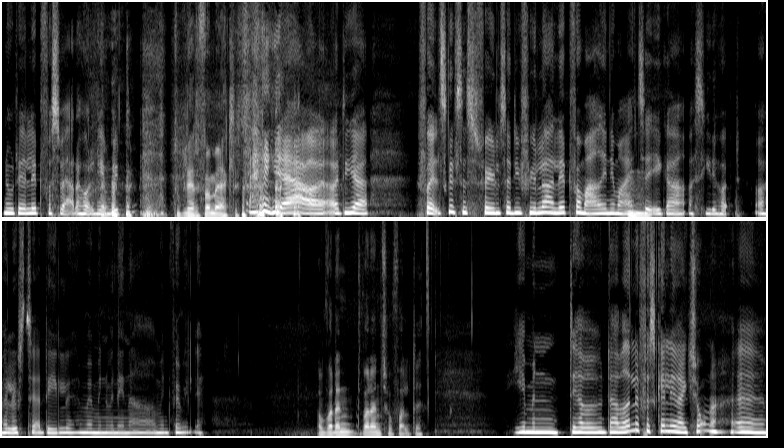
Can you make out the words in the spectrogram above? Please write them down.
nu er det lidt for svært at holde hemmeligt. du bliver det for mærkeligt. ja, og, og de her forelskelsesfølelser, de fylder lidt for meget ind i mig mm. til ikke at, at sige det højt, og have lyst til at dele med mine veninder og min familie. Og hvordan, hvordan tog folk det? Jamen, det har, der har været lidt forskellige reaktioner. Øh,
